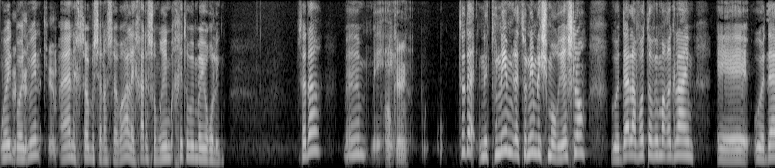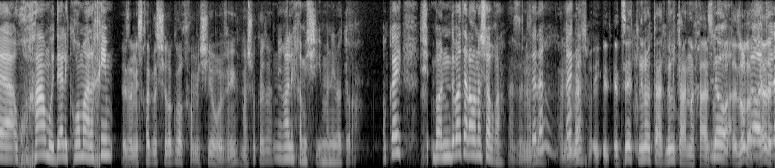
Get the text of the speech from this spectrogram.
וייד בולדווין כן. היה נחשב בשנה שעברה לאחד השומרים הכי טובים ביורוליג. בסדר? אוקיי. אתה יודע, נתונים, נתונים לשמור יש לו, הוא יודע לעבוד טוב עם הרגליים, אה, הוא יודע, הוא חכם, הוא יודע לקרוא מהלכים, איזה משחק זה שלו כבר? חמישי או רביעי? משהו כזה? נראה לי 50, אני לא טועה. אוקיי? ש- בוא, אני מדברת על העונה שעברה. אז אני אומר, בסדר? אני רגע. אומר, את זה, תני לו את תני לו את ההנחה הזאת. לא, לא, לא, אתה את את לא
